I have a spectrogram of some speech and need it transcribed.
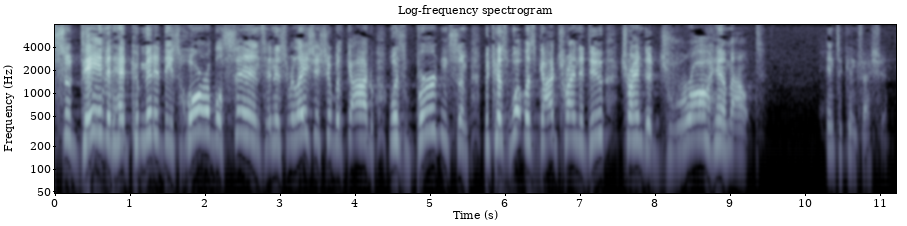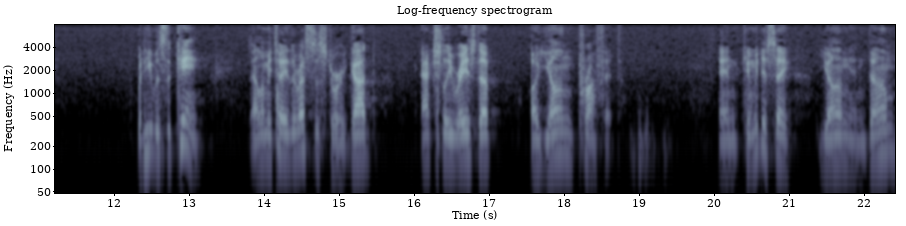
so David had committed these horrible sins and his relationship with God was burdensome because what was God trying to do? Trying to draw him out into confession. But he was the king. Now let me tell you the rest of the story. God actually raised up a young prophet. And can we just say young and dumb?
